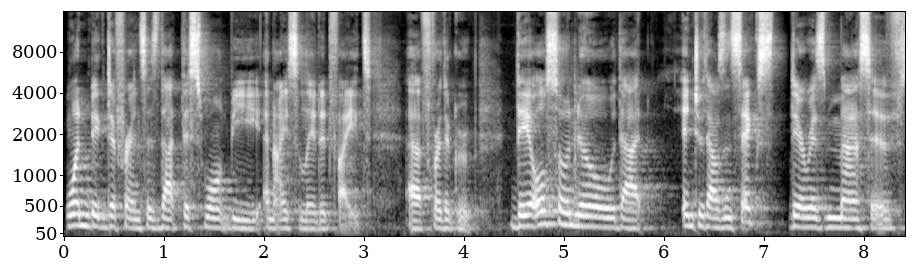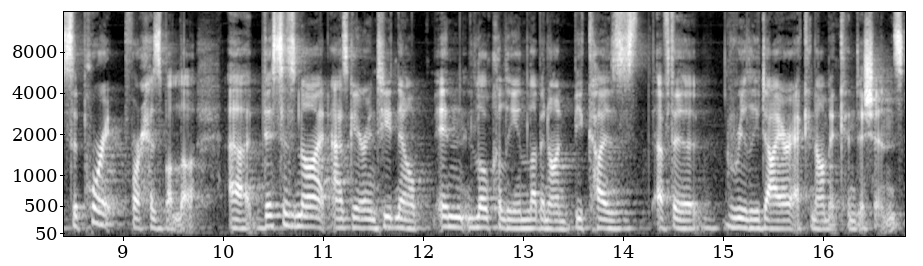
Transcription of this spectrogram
One big difference is that this won't be an isolated fight uh, for the group. They also know that in 2006, there was massive support for Hezbollah. Uh, this is not as guaranteed now in locally in Lebanon because of the really dire economic conditions.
